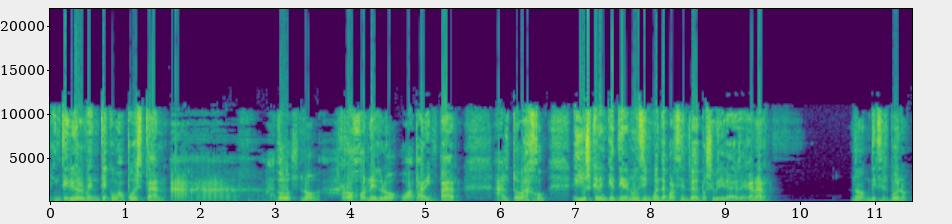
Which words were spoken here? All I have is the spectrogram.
interiormente como apuestan a a dos, ¿no? A rojo negro o a par impar, a alto bajo, ellos creen que tienen un 50% de posibilidades de ganar. ¿No? Dices, bueno,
